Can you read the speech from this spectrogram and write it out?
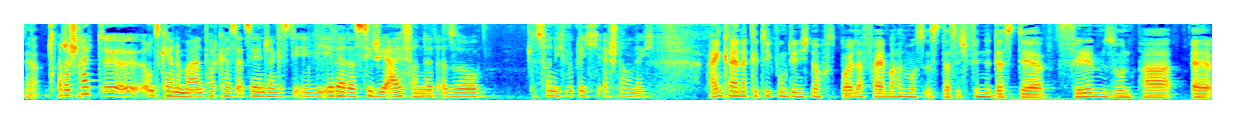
ja. Aber schreibt äh, uns gerne mal an podcast wie ihr da das CGI fandet. Also das fand ich wirklich erstaunlich. Ein kleiner Kritikpunkt, den ich noch spoilerfrei machen muss, ist, dass ich finde, dass der Film so ein paar äh,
